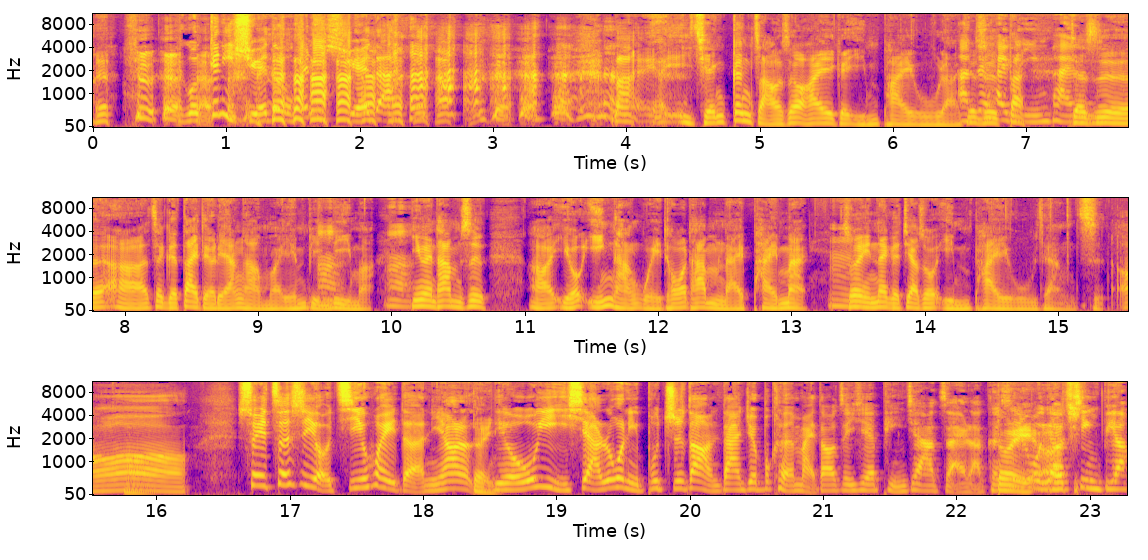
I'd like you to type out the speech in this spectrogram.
我跟你学的，我跟你学的。那以前更早的时候还有一个银拍屋啦，就是戴，就是啊、呃、这个戴德梁行嘛，严炳利嘛，因为他们是啊、呃、有银。银行委托他们来拍卖，所以那个叫做银拍屋这样子。哦，哦，所以这是有机会的，你要留意一下。如果你不知道，你当然就不可能买到这些平价宅了。可是如果要竞标，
